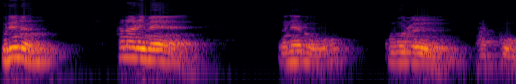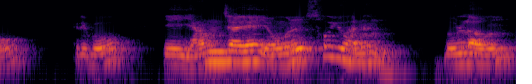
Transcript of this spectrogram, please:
우리는 하나님의 은혜로 구원을 받고 그리고 이 양자의 영을 소유하는 놀라운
